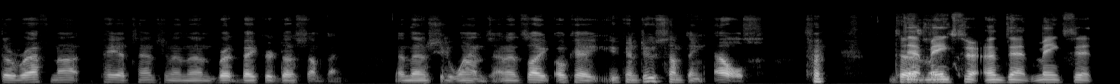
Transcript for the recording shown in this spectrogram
the ref not pay attention, and then Britt Baker does something, and then she wins, and it's like okay, you can do something else. that makes it uh, that makes it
